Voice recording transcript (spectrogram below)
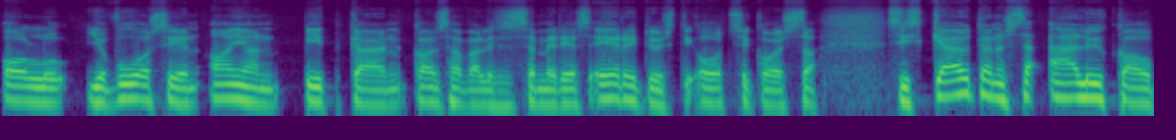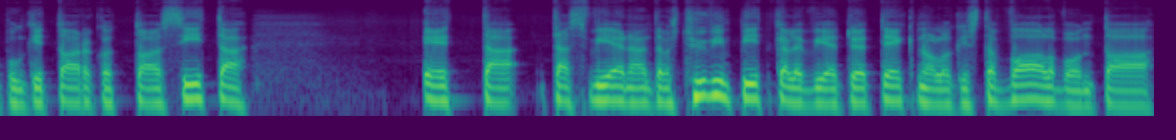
ollut jo vuosien ajan pitkään kansainvälisessä mediassa erityisesti otsikoissa. Siis käytännössä älykaupunki tarkoittaa sitä, että tässä viedään tämmöistä hyvin pitkälle vietyä teknologista valvontaa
